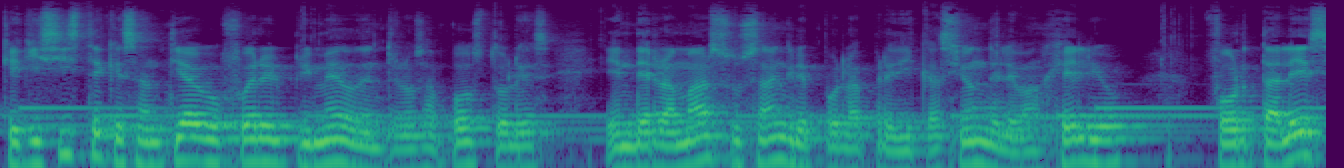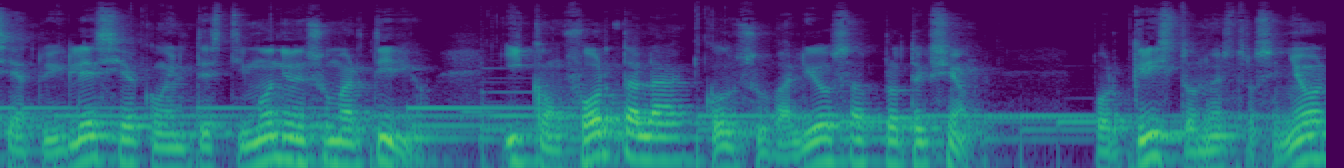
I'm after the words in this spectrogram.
que quisiste que Santiago fuera el primero de entre los apóstoles en derramar su sangre por la predicación del Evangelio, fortalece a tu iglesia con el testimonio de su martirio y confórtala con su valiosa protección. Por Cristo nuestro Señor.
